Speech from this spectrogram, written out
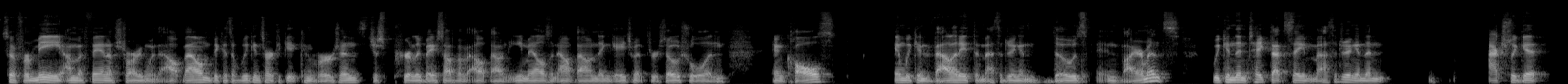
So for me i'm a fan of starting with outbound because if we can start to get conversions just purely based off of outbound emails and outbound engagement through social and and calls and we can validate the messaging in those environments we can then take that same messaging and then actually get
